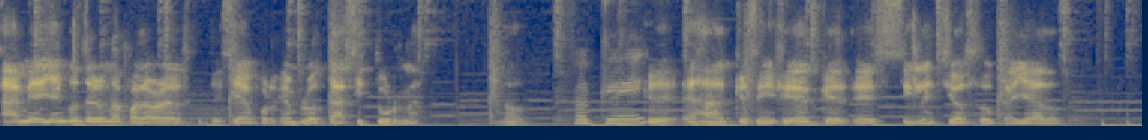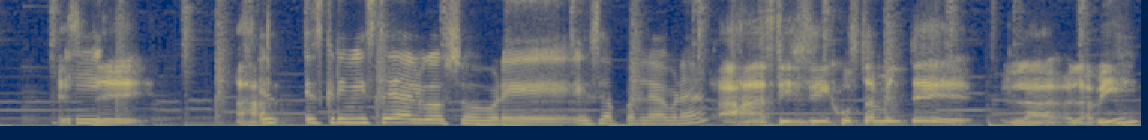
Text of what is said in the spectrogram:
Ah, mira, ya encontré una palabra de las que te decía, por ejemplo, taciturna, ¿no? Ok. Que, ajá, que significa que es silencioso, callado. Este. Ajá. ¿Escribiste algo sobre esa palabra? Ajá, sí, sí, justamente la, la vi,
